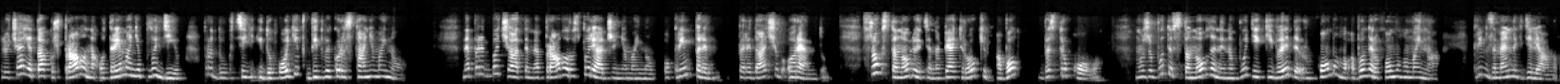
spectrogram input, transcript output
включає також право на отримання плодів, продукції і доходів від використання майном. Не передбачатиме право розпорядження майном, окрім передачі в оренду. Срок встановлюється на 5 років або безстроково. Може бути встановлений на будь-які види рухомого або нерухомого майна, крім земельних ділянок,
